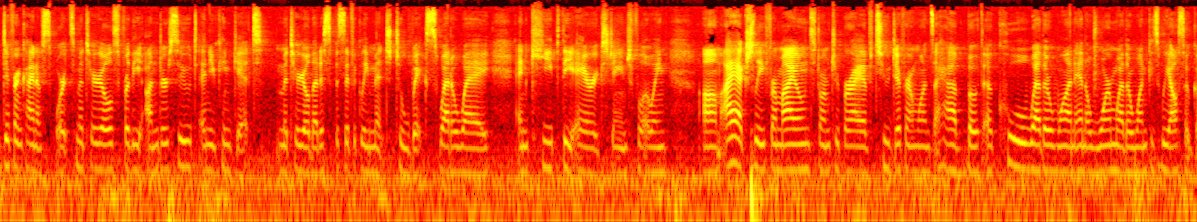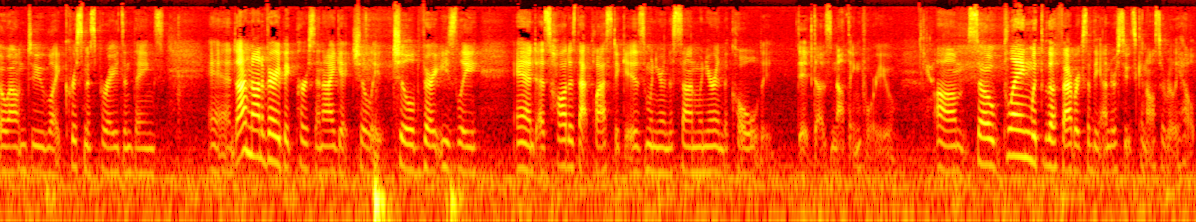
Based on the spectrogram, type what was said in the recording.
different kind of sports materials for the undersuit, and you can get material that is specifically meant to wick sweat away and keep the air exchange flowing. Um, I actually, for my own stormtrooper, I have two different ones. I have both a cool weather one and a warm weather one because we also go out and do like Christmas parades and things. And I'm not a very big person. I get chilly, chilled very easily. And as hot as that plastic is when you're in the sun, when you're in the cold, it, it does nothing for you. Um, so playing with the fabrics of the undersuits can also really help.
